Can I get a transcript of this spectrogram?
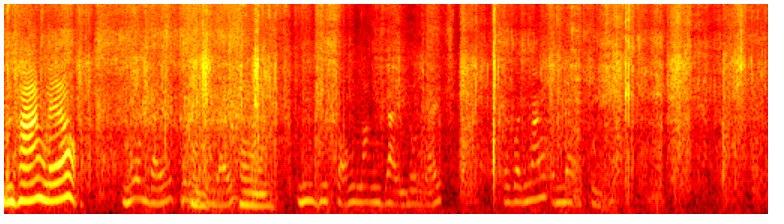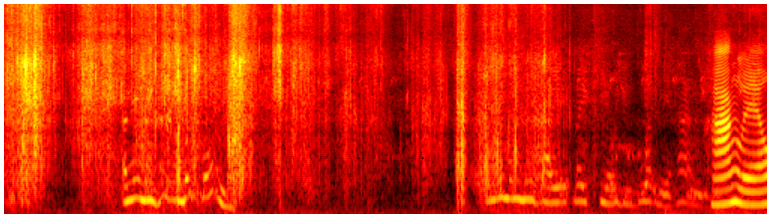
มันห้างแล้ว โน่นไหนเพิ่นไหนอ๋อมีอยู่สองลังใหญ่โน่นไหนแต่ว่ายังอันใหญ่สุดอันนี้มันห้างบกบงอันนี้มันมีใบใบเขียวอยู่ด้วยเนี่ยห้างอยู่ห้างแล้ว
